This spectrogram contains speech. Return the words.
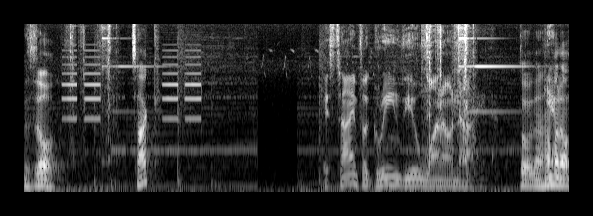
so. Zack. It's time for Greenview 109. So, dann haben wir noch...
